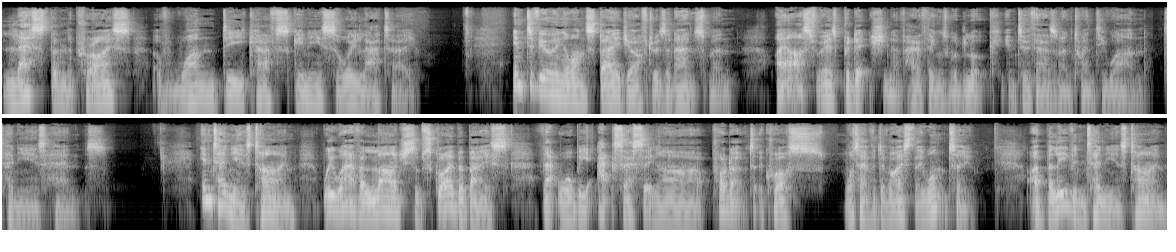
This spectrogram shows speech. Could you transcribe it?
less than the price of one decaf skinny soy latte. Interviewing him on stage after his announcement, I asked for his prediction of how things would look in 2021, 10 years hence. In 10 years' time, we will have a large subscriber base that will be accessing our product across whatever device they want to. I believe in 10 years' time,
